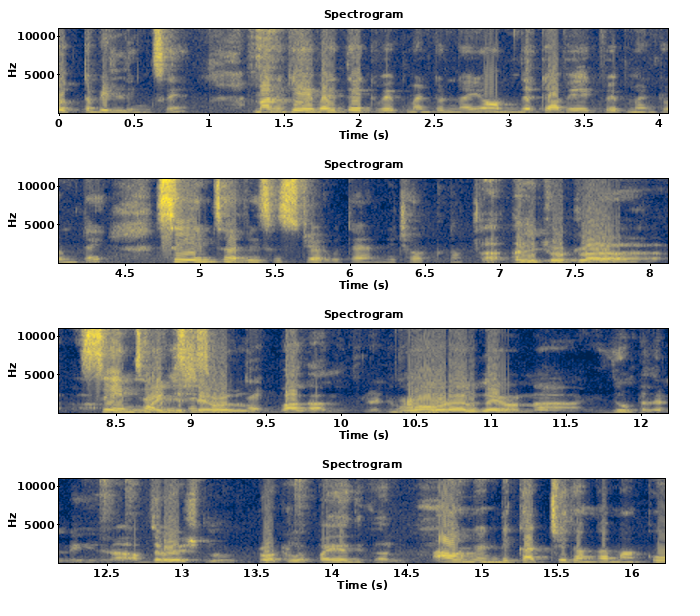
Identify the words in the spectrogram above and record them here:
కొత్త బిల్డింగ్సే. మనకి ఏవైతే ఎక్విప్మెంట్ ఉన్నాయో అందరికి అవే ఎక్విప్మెంట్ ఉంటాయి. సేమ్ సర్వీసెస్ జరుగుతాయి అన్ని చోట్ల. అన్ని చోట్ల Same వైద్య సేవలు. బాగా అందుతున్నాయి ఓవరాల్గా ఏమన్నా ఇది ఉంటుందండి? అబ్జర్వేషన్ టోటల్ పై అధికారులు? అవునండి ఖచ్చితంగా మాకు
